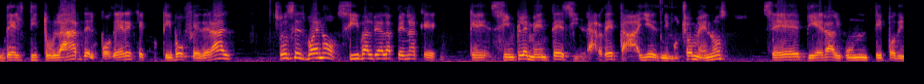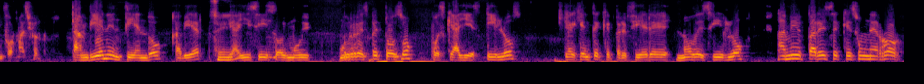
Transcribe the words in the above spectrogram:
del titular del Poder Ejecutivo Federal. Entonces, bueno, sí valdría la pena que, que simplemente, sin dar detalles, ni mucho menos, se diera algún tipo de información. También entiendo, Javier, y ahí sí soy muy, muy respetuoso, pues que hay estilos, que hay gente que prefiere no decirlo. A mí me parece que es un error.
